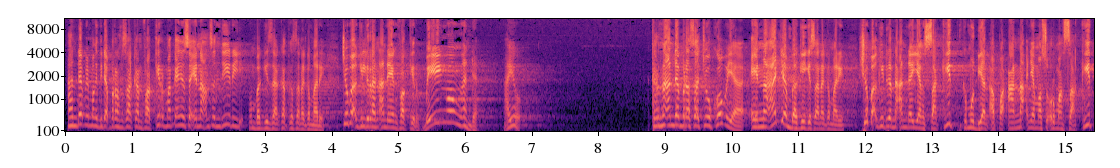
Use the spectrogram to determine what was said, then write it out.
Anda memang tidak pernah merasakan fakir, makanya saya enak sendiri membagi zakat ke sana kemari. Coba giliran Anda yang fakir, bingung Anda. Ayo. Karena Anda merasa cukup ya, enak aja bagi ke sana kemari. Coba giliran Anda yang sakit, kemudian apa anaknya masuk rumah sakit,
